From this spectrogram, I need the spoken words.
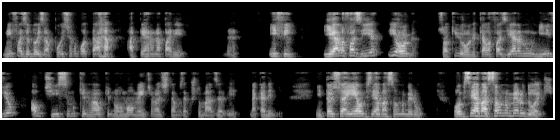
nem fazer dois apoios se eu não botar a perna na parede. Né? Enfim, e ela fazia yoga. Só que o yoga que ela fazia era num nível altíssimo, que não é o que normalmente nós estamos acostumados a ver na academia. Então, isso aí é observação número um. Observação número dois.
